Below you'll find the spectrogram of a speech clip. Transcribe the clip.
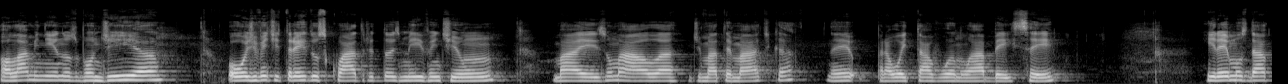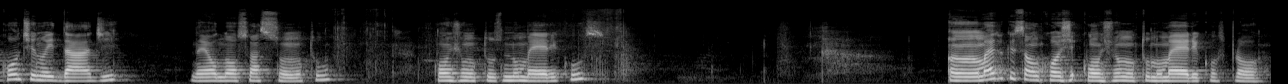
Olá, meninos, bom dia. Hoje, 23 de 4 de 2021, mais uma aula de matemática né, para o oitavo ano A, B e C. Iremos dar continuidade né, ao nosso assunto, conjuntos numéricos. Hum, mais do que são conjunto numéricos, pro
